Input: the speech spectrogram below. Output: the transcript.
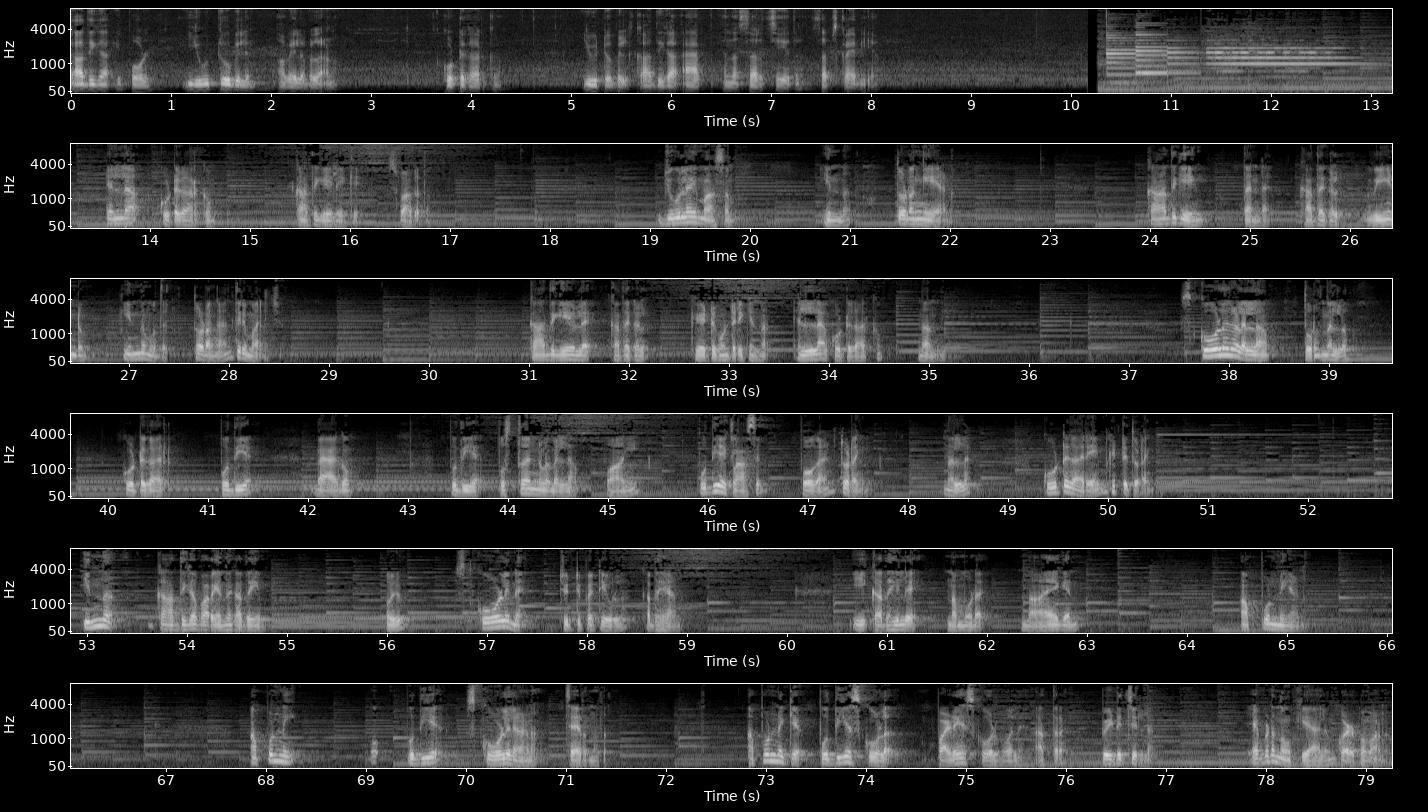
കാതിക ഇപ്പോൾ യൂട്യൂബിലും അവൈലബിൾ ആണ്. കൂട്ടുകാർക്ക് യൂട്യൂബിൽ കാതിക ആപ്പ് എന്ന് സെർച്ച് ചെയ്ത് സബ്സ്ക്രൈബ് ചെയ്യാം. എല്ലാ കൂട്ടുകാർക്കും കാതികയിലേക്ക് സ്വാഗതം. ജൂലൈ മാസം ഇന്ന് തുടങ്ങുകയാണ്. കാതികയും തന്റെ കഥകൾ വീണ്ടും ഇന്നു മുതൽ തുടങ്ങാൻ തീരുമാനിച്ചു. കാതികയിലെ കഥകൾ കേട്ടുകൊണ്ടിരിക്കുന്ന എല്ലാ കൂട്ടുകാർക്കും നന്ദി. സ്കൂളുകളെല്ലാം തുറന്നല്ലോ. കൂട്ടുകാർ പുതിയ ബാഗും പുതിയ പുസ്തകങ്ങളുമെല്ലാം വാങ്ങി പുതിയ ക്ലാസ്സിൽ പോകാൻ തുടങ്ങി. നല്ല കൂട്ടുകാരെയും കിട്ടിത്തുടങ്ങി. ഇന്ന് കാർത്തിക പറയുന്ന കഥയും ഒരു സ്കൂളിനെ ചുറ്റിപ്പറ്റിയുള്ള കഥയാണ്. ഈ കഥയിലെ നമ്മുടെ നായകൻ അപ്പുണ്ണിയാണ്. അപ്പുണ്ണി പുതിയ സ്കൂളിലാണ് ചേർന്നത്. അപ്പുണ്ണിക്ക് പുതിയ സ്കൂൾ പഴയ സ്കൂൾ പോലെ അത്ര പിടിച്ചില്ല. എവിടെ നോക്കിയാലും കുഴപ്പമാണ്.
